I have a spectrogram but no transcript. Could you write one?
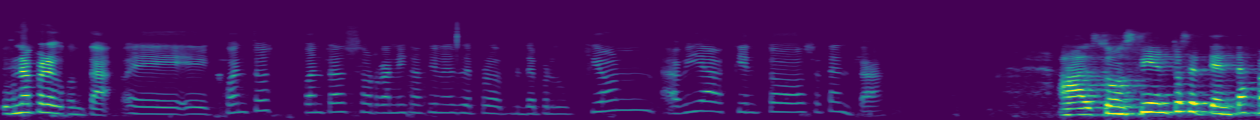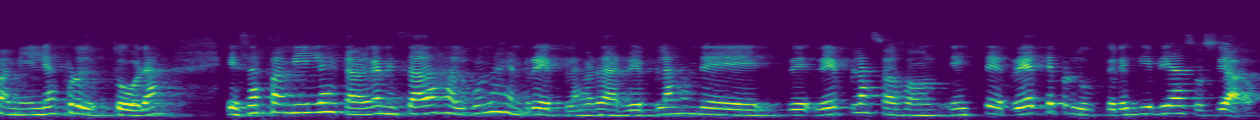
Una pregunta, eh, eh, ¿cuántos, ¿cuántas organizaciones de producción había? ¿170? Ah, son 170 familias productoras. Esas familias están organizadas algunas en REPLAS, ¿verdad? REPLAS, de, REPLAS son, este, red de productores libres asociados.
